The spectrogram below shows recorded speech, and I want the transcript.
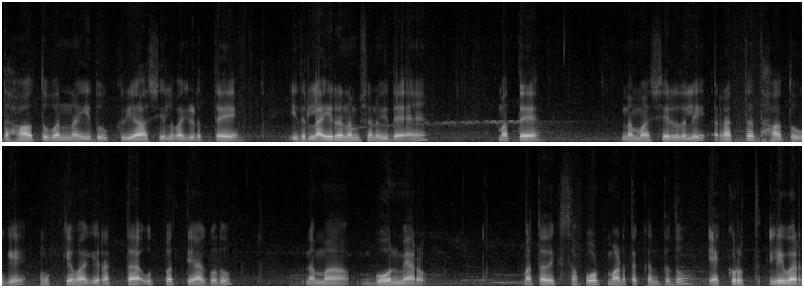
ಧಾತುವನ್ನು ಇದು ಕ್ರಿಯಾಶೀಲವಾಗಿಡುತ್ತೆ. ಇದರಲ್ಲಿ ಐರನ್ ಅಂಶನೂ ಇದೆ. ಮತ್ತು ನಮ್ಮ ಶರೀರದಲ್ಲಿ ರಕ್ತ ಧಾತುವಿಗೆ ಮುಖ್ಯವಾಗಿ ರಕ್ತ ಉತ್ಪತ್ತಿ ಆಗೋದು ನಮ್ಮ ಬೋನ್ ಮ್ಯಾರೋ ಮತ್ತು ಅದಕ್ಕೆ ಸಪೋರ್ಟ್ ಮಾಡ್ತಕ್ಕಂಥದ್ದು ಯಕೃತ್ ಲಿವರ್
